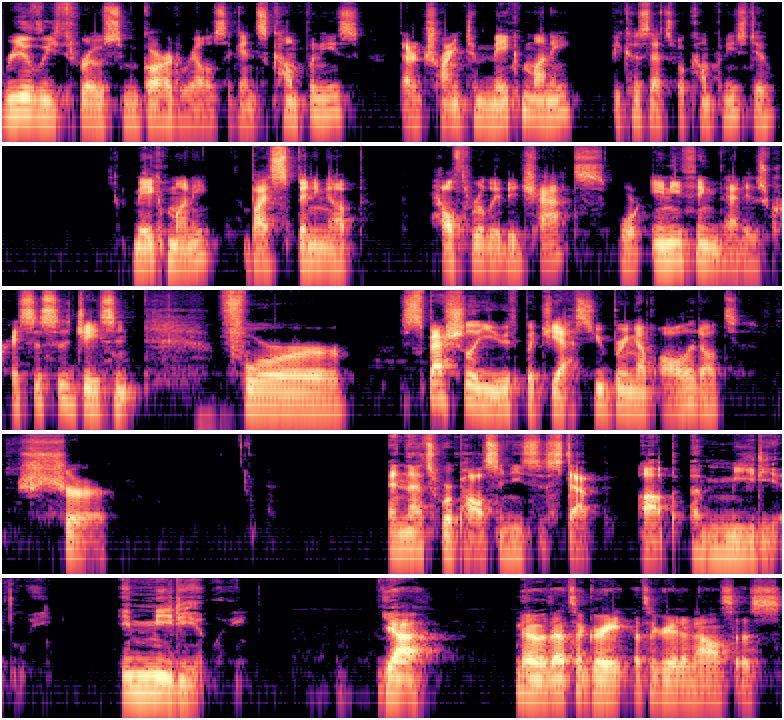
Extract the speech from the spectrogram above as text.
really throw some guardrails against companies that are trying to make money, because that's what companies do make money by spinning up health related chats or anything that is crisis adjacent for especially youth. But yes, you bring up all adults, sure. And that's where policy needs to step up immediately. Immediately. Yeah. No, that's a great that's a great analysis,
